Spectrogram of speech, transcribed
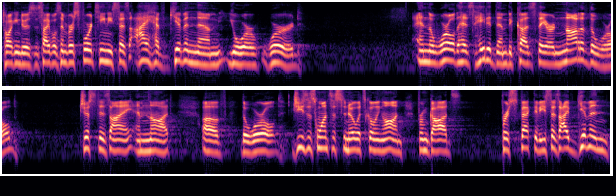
talking to his disciples. In verse 14, he says, I have given them your word. And the world has hated them because they are not of the world, just as I am not of the world. Jesus wants us to know what's going on from God's perspective. He says, I've given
